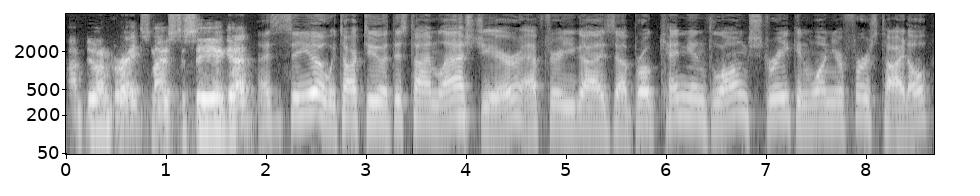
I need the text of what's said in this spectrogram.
I'm doing great. It's nice to see you again. Nice to see you. We talked to you at this time last year after you guys uh, broke Kenyon's long streak and won your first title.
